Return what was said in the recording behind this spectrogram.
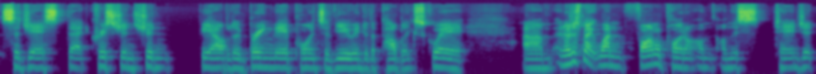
suggest that Christians shouldn't be able to bring their points of view into the public square. Um, and I'll just make one final point on, on this tangent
